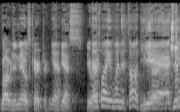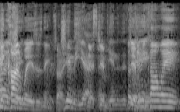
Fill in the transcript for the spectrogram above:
Robert De Niro's character. Yeah. Yes, you're That's right. why he went and talked. because Yeah, Jimmy wife- Conway is his name. Sorry, Jimmy, guys. yes. Yeah, At Jimmy. the end of the So day, Jimmy Conway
